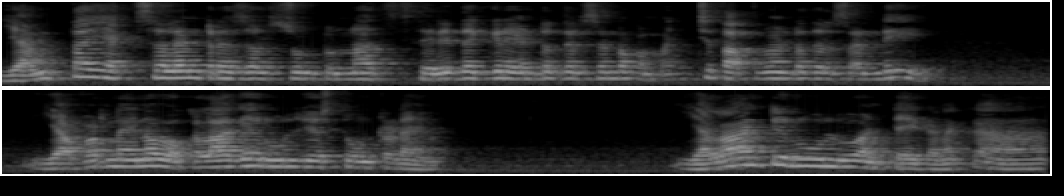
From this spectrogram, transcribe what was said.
ఎంత ఎక్సలెంట్ రిజల్ట్స్ ఉంటున్నా శని దగ్గర ఏంటో తెలుసండి? ఒక మంచి తత్వం ఏంటో తెలుసండి? ఎవరినైనా ఒకలాగే రూల్ చేస్తూ ఉంటాడు ఆయన. ఎలాంటి రూలు అంటే కనుక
